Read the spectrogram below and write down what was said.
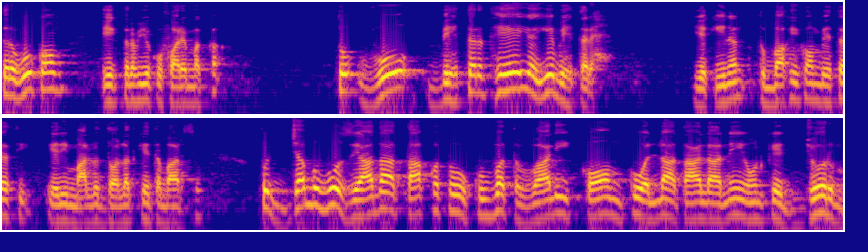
طرف وہ قوم، ایک طرف یہ کفار مکہ۔ تو وہ بہتر تھے یا یہ بہتر ہے؟ یقیناً تو باقی قوم بہتر تھی یعنی مال و دولت کے اعتبار سے۔ تو جب وہ زیادہ طاقت و قوت والی قوم کو اللہ تعالیٰ نے ان کے جرم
